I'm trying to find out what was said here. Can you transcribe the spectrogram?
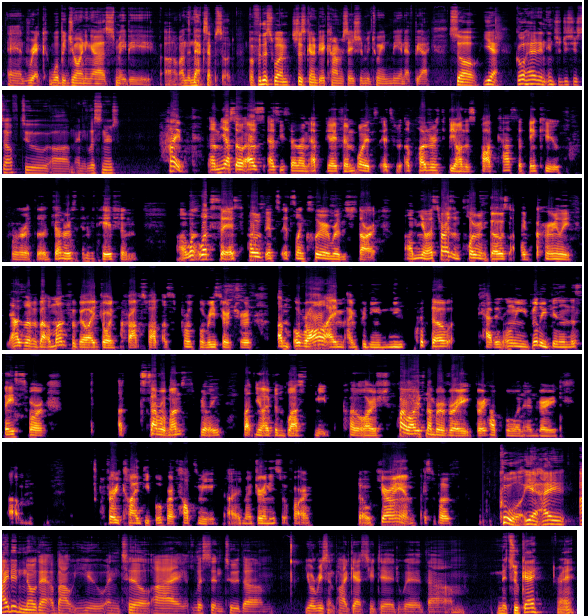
and Rick will be joining us maybe uh, on the next episode. But for this one, it's just going to be a conversation between me and FBI. So yeah, go ahead and introduce yourself to um, any listeners. Hi. Um, yeah. So as as you said, I'm FBI Femboy. It's it's a pleasure to be on this podcast. So thank you for the generous invitation. Uh, what what to say? I suppose it's it's unclear where to start. Um, you know, as far as employment goes, I'm currently, as of about a month ago, I joined CrocSwap as a principal researcher. Um, overall, I'm I'm pretty new to crypto, having only really been in this space for uh, several months, really. But you know, I've been blessed to meet quite a large, quite a large number of very, very helpful and, and very, um, very kind people who have helped me uh, in my journey so far. So here I am, I suppose. Cool. Yeah, I I didn't know that about you until I listened to the um, your recent podcast you did with um, Mitsuke, right?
